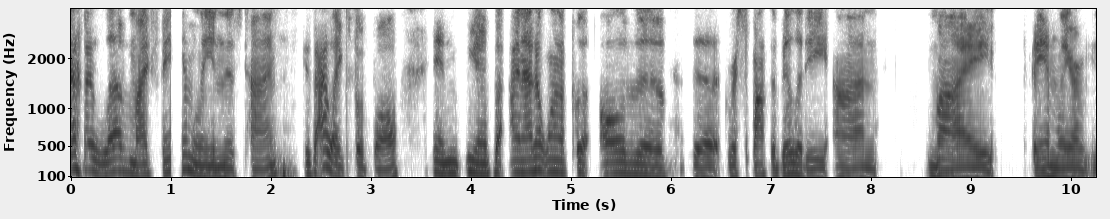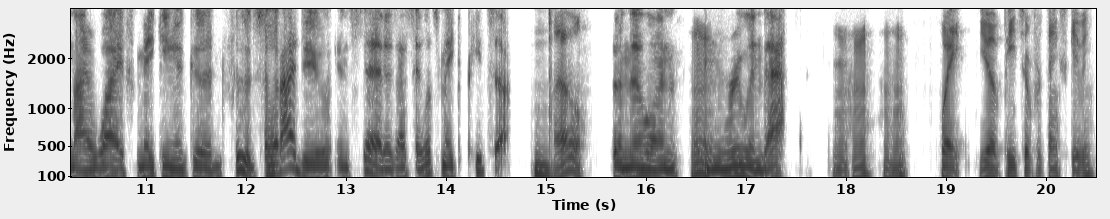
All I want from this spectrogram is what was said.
how do i love my family in this time because i like football and you know but and i don't want to put all of the the responsibility on my family or my wife making a good food so what i do instead is i say let's make pizza Oh. so no one Hmm. can ruin that Mm-hmm, mm-hmm. Wait, you have pizza for Thanksgiving?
